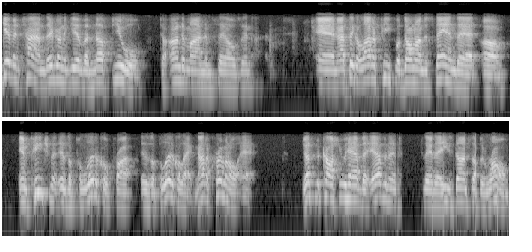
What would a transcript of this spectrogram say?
given time, they're gonna give enough fuel to undermine themselves, and and I think a lot of people don't understand that um, impeachment is a political pro is a political act, not a criminal act. Just because you have the evidence there that he's done something wrong,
